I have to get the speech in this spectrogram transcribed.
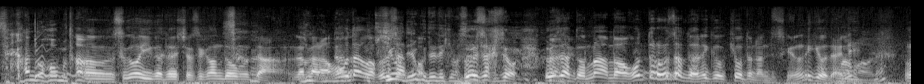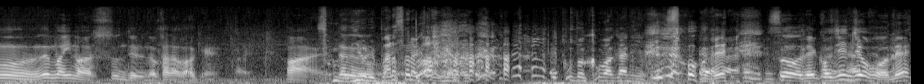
セカンドホームタウン。うん、すごい言い方ですよ。セカンドホームタウン。だからうんホームタウンはふるさと。勢いでよく出てきましたね。ふるさとふるさと。まあまあ本当のふるさとはね京京都なんですけどね兄弟ね,、まあまあね。うん。でまあ今住んでるのは神奈川県。はい、そんないろいろバラさなきゃいけない。こと細かに。そうね、そうね、個人情報ね。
